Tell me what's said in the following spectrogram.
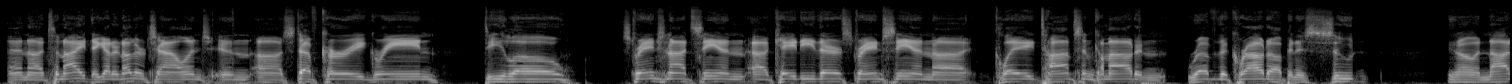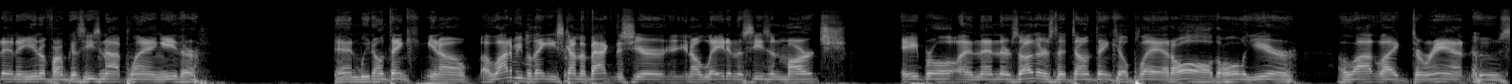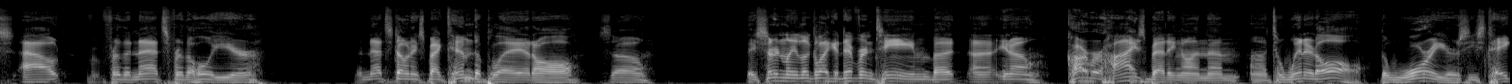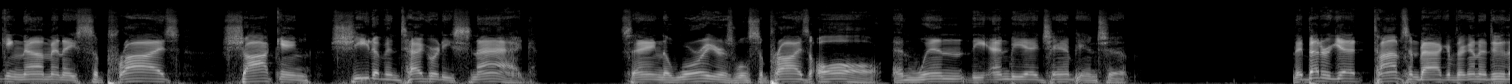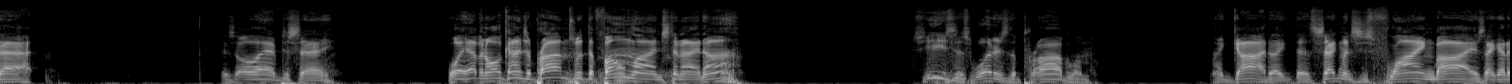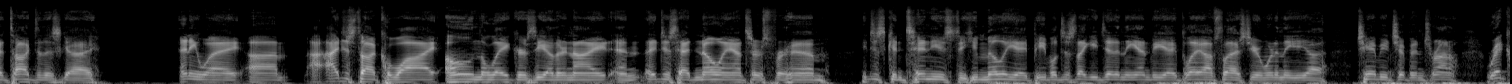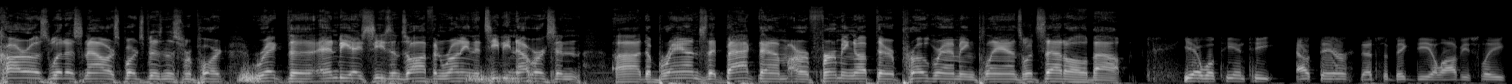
And uh, tonight they got another challenge in uh, Steph Curry, Green, D'Lo. Strange not seeing uh, KD there. Strange seeing uh, Klay Thompson come out and rev the crowd up in his suit you know, and not in a uniform because he's not playing either. And we don't think, you know, a lot of people think he's coming back this year, you know, late in the season, March, April, and then there's others that don't think he'll play at all the whole year. A lot like Durant, who's out for the Nets for the whole year. The Nets don't expect him to play at all, so they certainly look like a different team. But uh, you know, Carver High's betting on them uh, to win it all. The Warriors, he's taking them in a surprise, shocking sheet of integrity snag, saying the Warriors will surprise all and win the NBA championship. They better get Thompson back if they're going to do that. Is all I have to say. Boy, having all kinds of problems with the phone lines tonight, huh? Jesus, what is the problem? My God, like the segment's just flying by as I got to talk to this guy. Anyway, um, I, I just thought Kawhi owned the Lakers the other night, and they just had no answers for him. He just continues to humiliate people, just like he did in the NBA playoffs last year, winning the uh, championship in Toronto. Rick Horrow's with us now, our sports business report. Rick, the NBA season's off and running. The TV networks and uh, the brands that back them are firming up their programming plans. What's that all about? Yeah, well, TNT out there, that's a big deal, obviously.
